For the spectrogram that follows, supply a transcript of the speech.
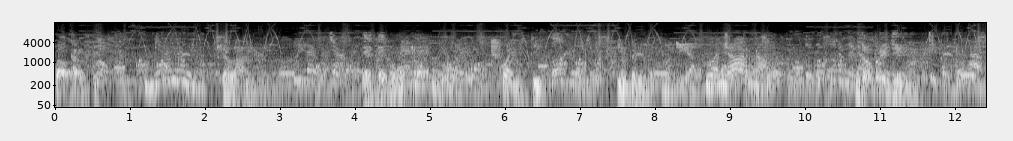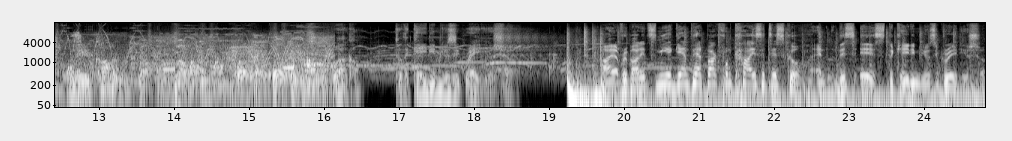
Welcome. July. Benvenuto. Quanti. Benvenuto. Buongiorno. Добрый день. Willkommen. Welcome to the KD Music Radio Show. Hi everybody, it's me again, Pat Buck from Kaiser Disco, and this is the KD Music Radio Show.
